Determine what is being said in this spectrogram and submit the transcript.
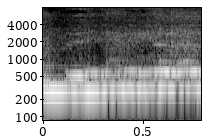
Maybe I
